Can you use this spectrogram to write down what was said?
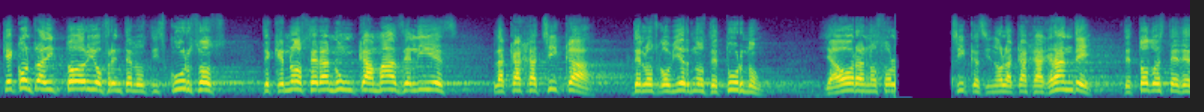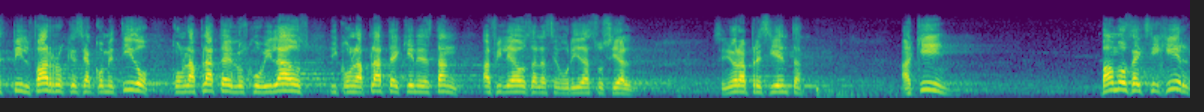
Qué contradictorio frente a los discursos de que no será nunca más del IES la caja chica de los gobiernos de turno. Y ahora no solo chica, sino la caja grande de todo este despilfarro que se ha cometido con la plata de los jubilados y con la plata de quienes están afiliados a la seguridad social. Señora Presidenta, aquí vamos a exigir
